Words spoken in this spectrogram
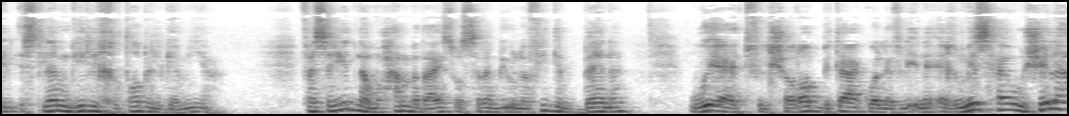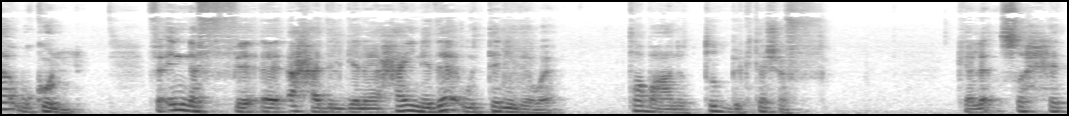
الإسلام جه لخطاب الجميع. فسيدنا محمد عليه الصلاة والسلام بيقول لو في دبانة وقعت في الشراب بتاعك ولا في الإناء اغمسها وشيلها وكل. فإن في أحد الجناحين داء والتاني دواء. طبعا الطب اكتشف صحة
